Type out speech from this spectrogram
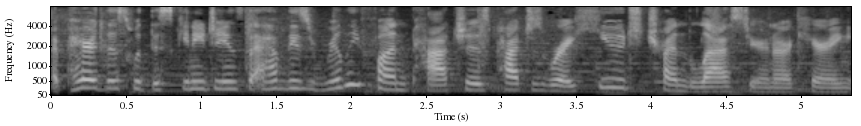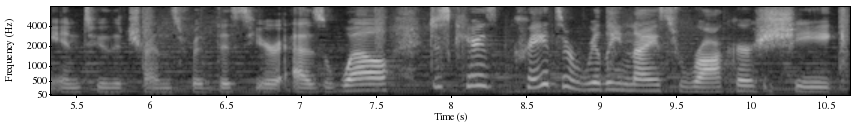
I paired this with the skinny jeans that have these really fun patches. Patches were a huge trend last year and are carrying into the trends for this year as well. Just creates a really nice rocker chic,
